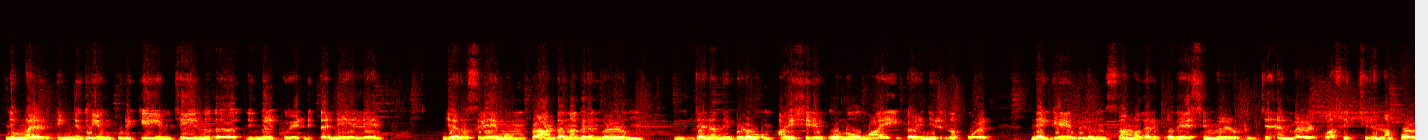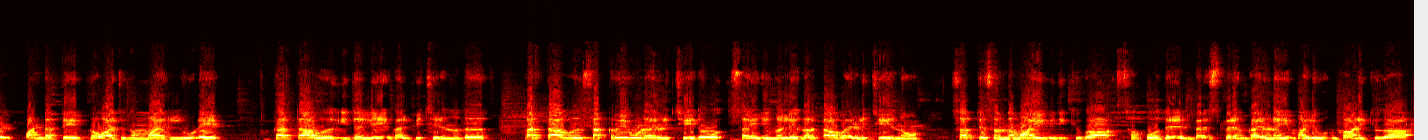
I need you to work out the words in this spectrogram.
നിങ്ങൾ തിന്നുകയും കുടിക്കുകയും ചെയ്യുന്നത് നിങ്ങൾക്ക് വേണ്ടി തന്നെയല്ലേ? ജെറുസലേമും പ്രാന്തനഗരങ്ങളിലും ജനനിബിഡവും ഐശ്വര്യപൂർണവുമായി കഴിഞ്ഞിരുന്നപ്പോൾ നെഗേബിലും സമതല പ്രദേശങ്ങളിലും ജനങ്ങൾ വസിച്ചിരുന്നപ്പോൾ പണ്ടത്തെ പ്രവാചകന്മാരിലൂടെ കർത്താവ് ഇതല്ലേ കൽപ്പിച്ചിരുന്നത്? കർത്താവ് സക്രിയോട് അരളി ചെയ്തു സൈന്യങ്ങളിലെ കർത്താവ് അരളി ചെയ്യുന്നു സത്യസന്ധമായി വിധിക്കുക സഹോദരൻ പരസ്പരം കരുണയും അലിവും കാണിക്കുക.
